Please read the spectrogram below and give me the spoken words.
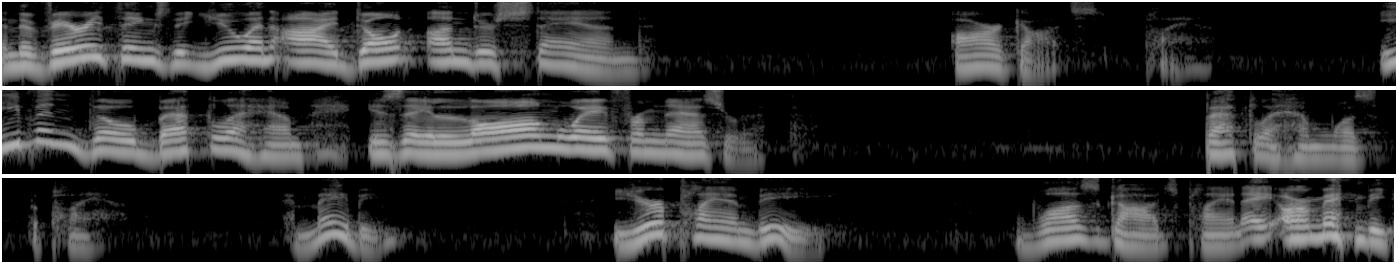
and the very things that you and I don't understand are God's even though Bethlehem is a long way from Nazareth, Bethlehem was the plan. And maybe your plan B was God's plan A, or maybe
